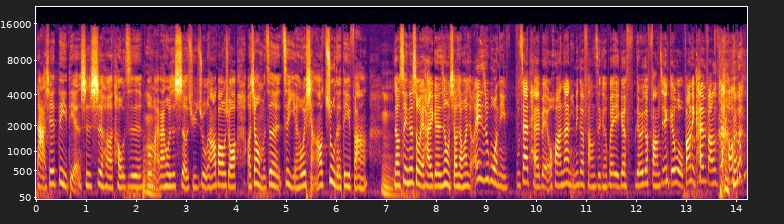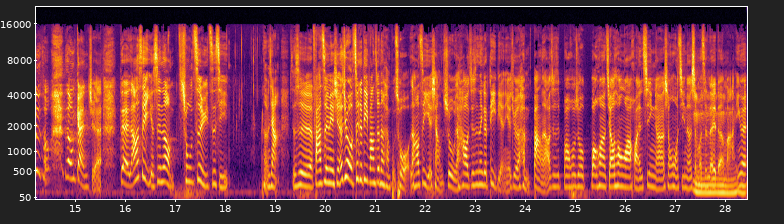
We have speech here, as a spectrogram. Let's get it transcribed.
哪些地点是适合投资或买卖，或是适合居住，然后包括说，好像我们这自己也会想要住的地方。嗯，然后所以那时候也还有一个这种小小幻想，哎，如果你不在台北的话，那你那个房子可不可以一个留一个房间给我，我帮你看房子，好的那种那种感觉，对，然后所以也是那种出自于自己怎么讲，就是发自内心，而且我这个地方真的很不错，然后自己也想住，然后就是那个地点也觉得很棒，然后就是包括说包括交通啊、环境啊、生活技能什么之类的嘛，嗯、因为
